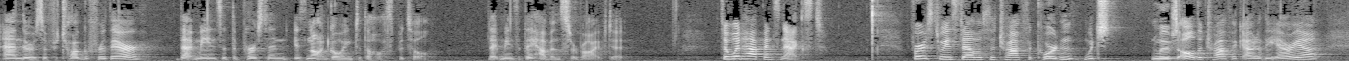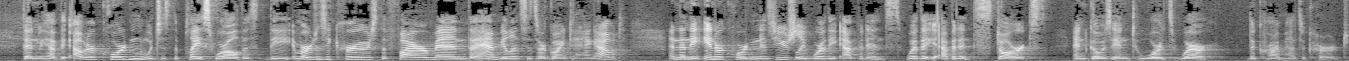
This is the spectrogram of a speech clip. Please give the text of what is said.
and there's a photographer there, that means that the person is not going to the hospital. That means that they haven't survived it. So, what happens next? First, we establish the traffic cordon, which moves all the traffic out of the area. Then we have the outer cordon, which is the place where all this, the emergency crews, the firemen, the ambulances are going to hang out. And then the inner cordon is usually where the evidence, where the evidence starts and goes in towards where the crime has occurred.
